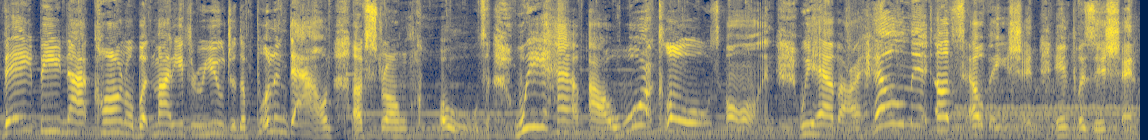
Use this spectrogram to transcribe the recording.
they be not carnal, but mighty through you to the pulling down of strong strongholds. We have our war clothes on. We have our helmet of salvation in position.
